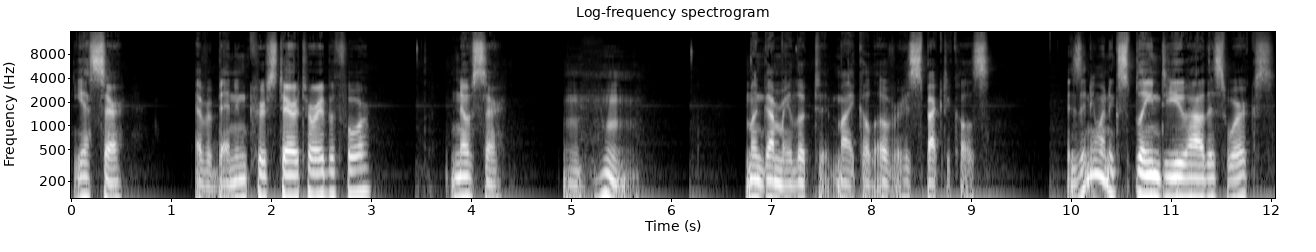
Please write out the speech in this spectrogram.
Yes, sir. Ever been in curse territory before? No, sir. Hmm. Montgomery looked at Michael over his spectacles. Has anyone explained to you how this works?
